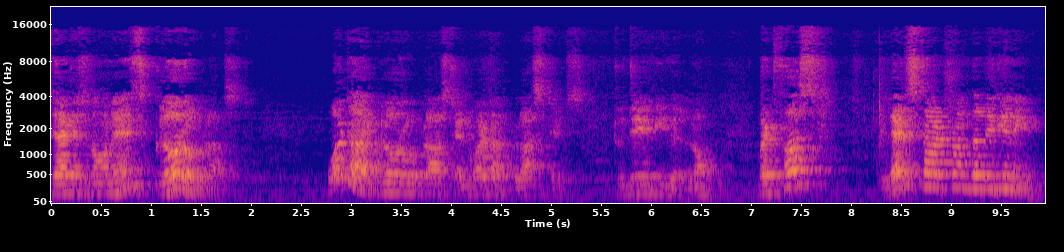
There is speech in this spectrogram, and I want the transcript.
that is known as chloroplast. What are chloroplasts and what are plastids? Today we will know. But first, let's start from the beginning.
